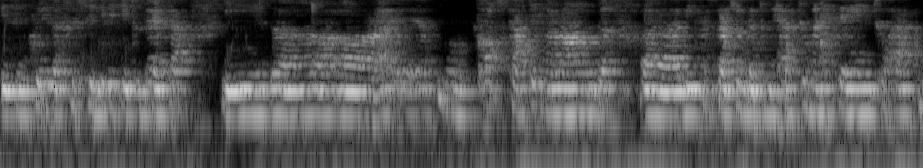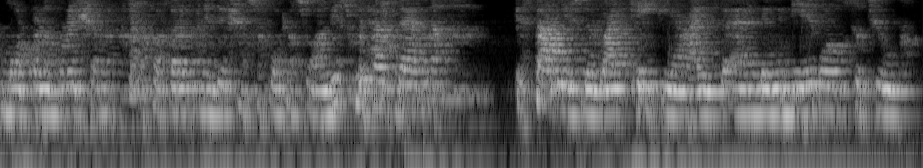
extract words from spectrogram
is increase accessibility to data, is uh, uh, cost cutting around uh, the infrastructure that we have to maintain to have more collaboration across our organization support and so on. This will help them establish the right KPIs and they will be able also to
